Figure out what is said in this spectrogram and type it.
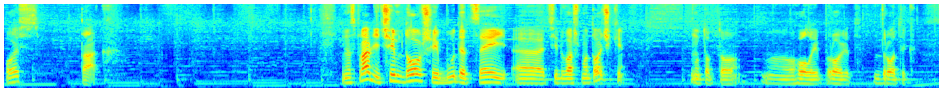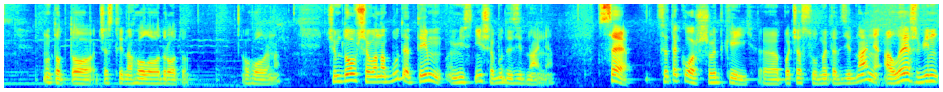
ось так. І насправді, чим довший буде цей, е, ці два шматочки, ну тобто е, голий провід, дротик, ну тобто частина голого дроту оголена. Чим довше вона буде, тим міцніше буде з'єднання. Все, це також швидкий е, по часу метод з'єднання, але ж він.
